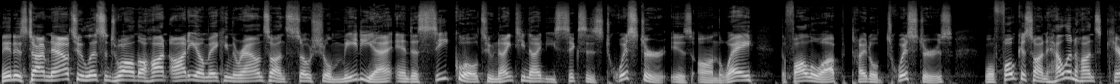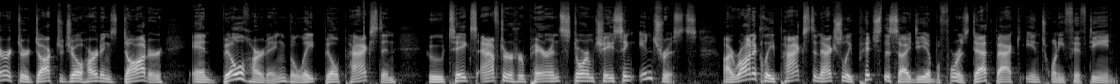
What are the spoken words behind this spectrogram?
It is time now to listen to all the hot audio making the rounds on social media, and a sequel to 1996's Twister is on the way. The follow up, titled Twisters, will focus on Helen Hunt's character, Dr. Jo Harding's daughter, and Bill Harding, the late Bill Paxton, who takes after her parents' storm chasing interests. Ironically, Paxton actually pitched this idea before his death back in 2015.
